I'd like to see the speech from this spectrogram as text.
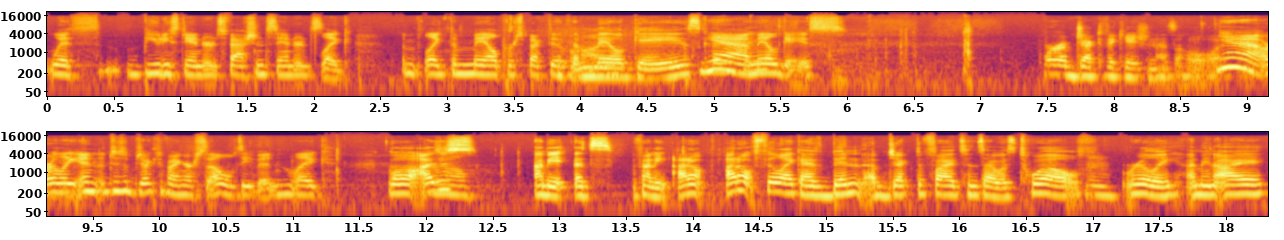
with beauty standards, fashion standards, like like the male perspective, the on- male gaze. kind yeah, thing? male gaze, or objectification as a whole. yeah, or like and just objectifying ourselves even like Well, I, don't just, know. I mean, it's funny. I don't, I don't feel like I've been objectified since I was twelve. Really, I mean, I,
